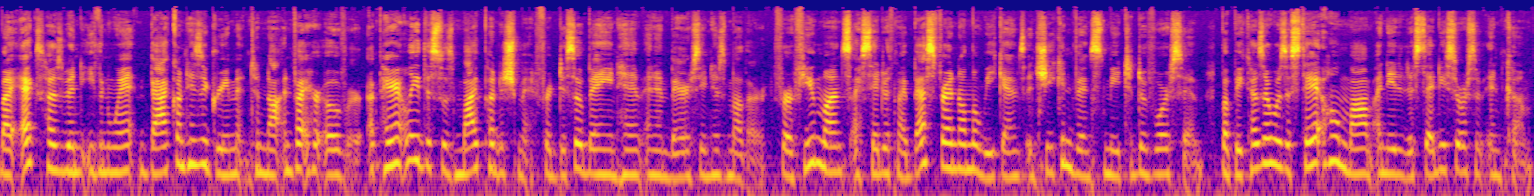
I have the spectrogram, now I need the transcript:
My ex-husband even went back on his agreement to not invite her over. Apparently this was my punishment for disobeying him and embarrassing his mother. For a few months I stayed with my best friend on the weekends and she convinced me to divorce him. But because I was a stay-at-home mom, I needed a steady source of income.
